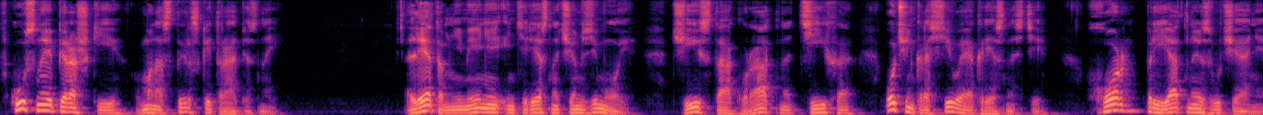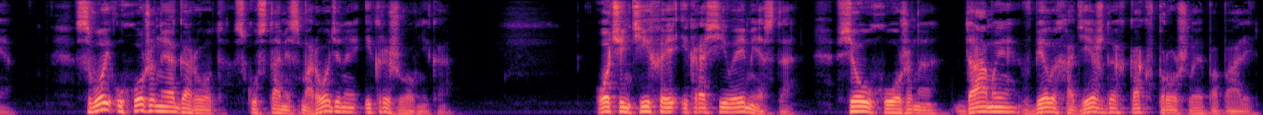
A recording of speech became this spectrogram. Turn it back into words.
Вкусные пирожки в монастырской трапезной. Летом не менее интересно, чем зимой. Чисто, аккуратно, тихо, очень красивые окрестности. Хор приятное звучание. Свой ухоженный огород с кустами смородины и крыжовника. Очень тихое и красивое место. Все ухожено, дамы в белых одеждах, как в прошлое попали.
